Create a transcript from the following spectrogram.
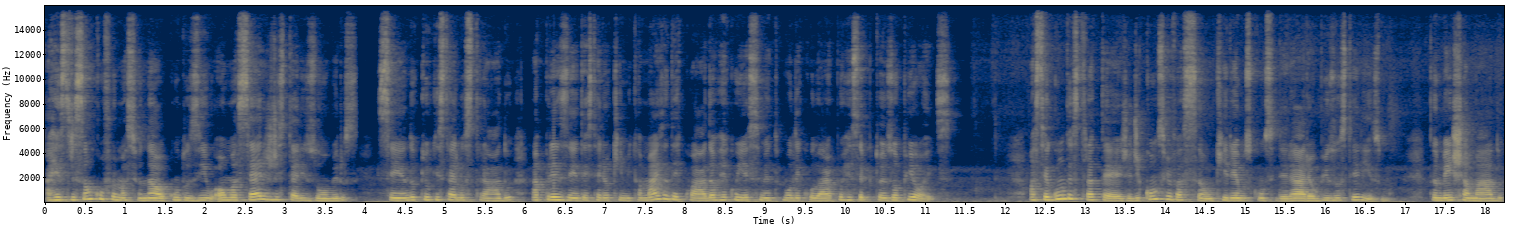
a restrição conformacional conduziu a uma série de estereisômeros, sendo que o que está ilustrado apresenta a estereoquímica mais adequada ao reconhecimento molecular por receptores opioides. A segunda estratégia de conservação que iremos considerar é o bisosterismo, também chamado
